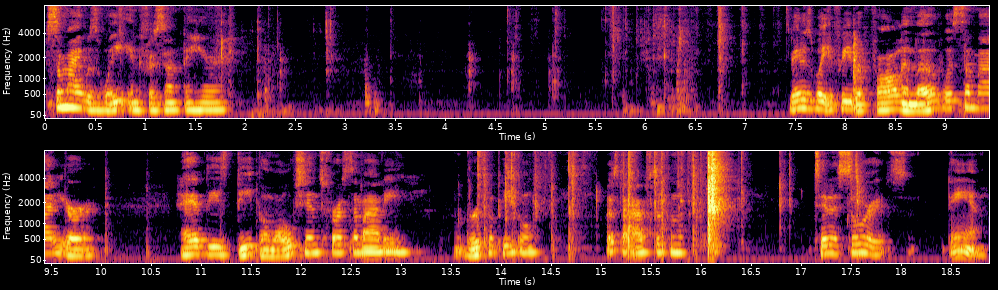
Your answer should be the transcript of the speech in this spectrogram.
Somebody was waiting for something here. They just waiting for you to fall in love with somebody or have these deep emotions for somebody, group of people. What's the obstacle? Ten of Swords. Damn.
